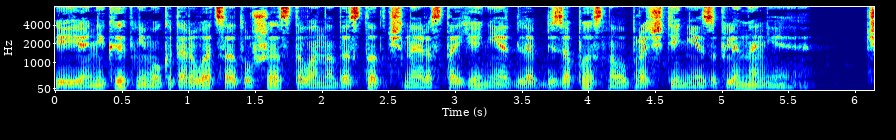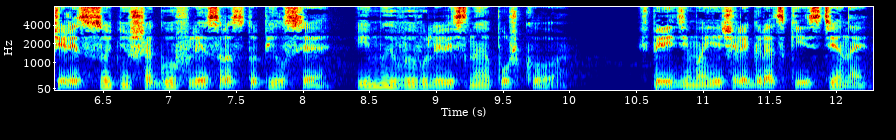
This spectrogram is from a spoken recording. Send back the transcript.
и я никак не мог оторваться от ушастого на достаточное расстояние для безопасного прочтения заклинания. Через сотню шагов лес расступился, и мы вывалились на опушку. Впереди маячили городские стены,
